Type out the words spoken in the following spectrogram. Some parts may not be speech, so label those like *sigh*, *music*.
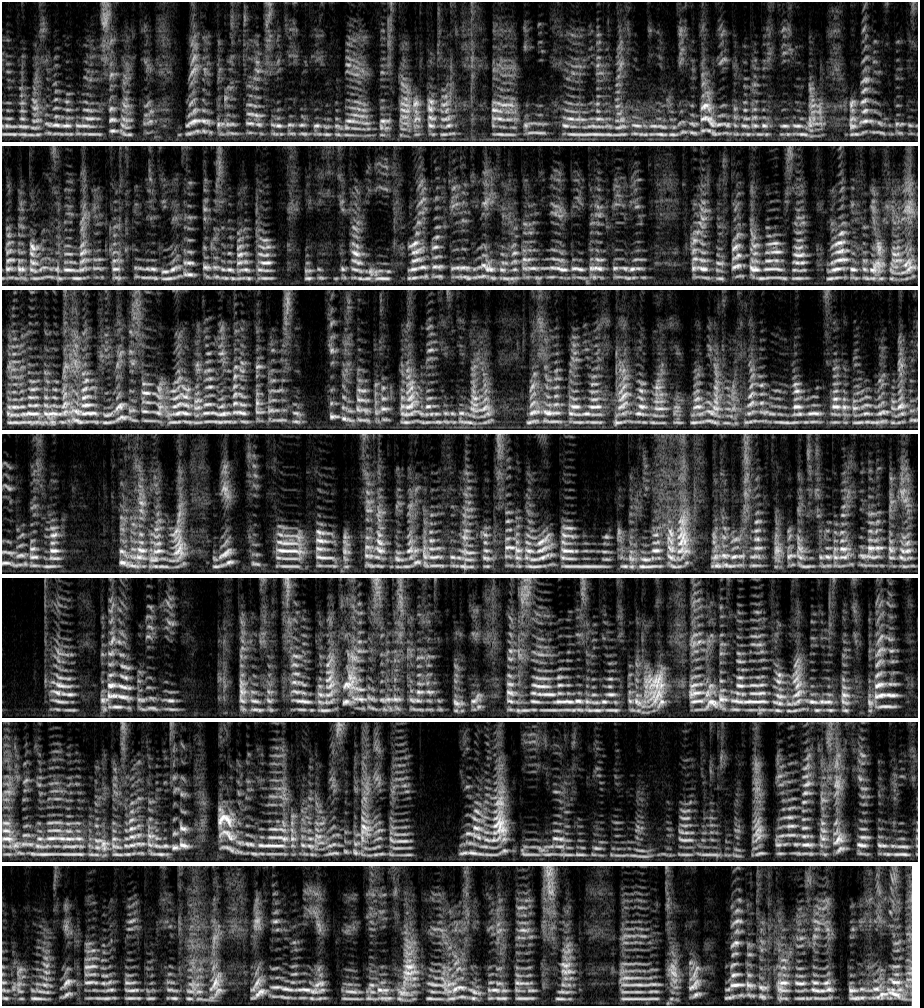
kolejnym vlogmasie, vlogmas numer 16. No i z racji tego, że wczoraj przylecieliśmy, chcieliśmy sobie z deczka odpocząć e, i nic e, nie nagrywaliśmy, gdzie nie wychodziliśmy. Cały dzień tak naprawdę siedzieliśmy w domu. Uznałam więc, że to jest też dobry pomysł, żeby nagrać coś z kimś z rodziny, z racji tego, że Wy bardzo jesteście ciekawi i mojej polskiej rodziny i Serhata rodziny tej tureckiej, więc skoro jestem w Polsce, uznałam, że wyłapię sobie ofiary, które będą ze mną *laughs* nagrywały film. No i pierwszą moją ofiarą jest Vanessa, którą już ci, którzy są od początku kanału, wydaje mi się, że Cię znają, bo się u nas pojawiłaś na vlogmasie, no nie na vlogmasie, na vlog, vlogu 3 lata temu z Wrocławia. Później był też vlog z Turcji, jak u nas byłaś. Więc ci, co są od 3 lat tutaj z nami, to Vanessy znają, tylko 3 lata temu. To była kompletnie inna osoba, bo to był szmat czasu, także przygotowaliśmy dla Was takie e, pytania, odpowiedzi w takim siostrzanym temacie, ale też, żeby troszkę zahaczyć z Turcji. Także mam nadzieję, że będzie Wam się podobało. E, no i zaczynamy vlogmas. Będziemy czytać pytania e, i będziemy na nie odpowiadać. Także Vanessa będzie czytać, a obie będziemy odpowiadały. Pierwsze pytanie to jest, ile mamy lat i ile różnicy jest między nami? No to ja mam 16. Ja mam 26, jestem 98 rocznik, a Vanessa jest 2008, więc między nami jest y, 10, 10 lat y, różnicy, więc to jest szmat e, czasu. No i to czuć trochę, że jest te 10 Nie lat. widać.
